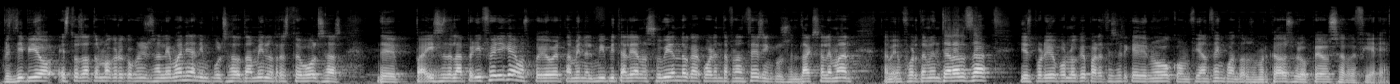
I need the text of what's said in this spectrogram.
En principio, estos datos macroeconómicos en Alemania han impulsado también el resto de bolsas de países de la periférica. Hemos podido ver también el MIP italiano subiendo, K40 francés, incluso el DAX alemán también fuertemente al alza, y es por ello por lo que parece ser que hay de nuevo confianza en cuanto a los mercados europeos se refiere.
